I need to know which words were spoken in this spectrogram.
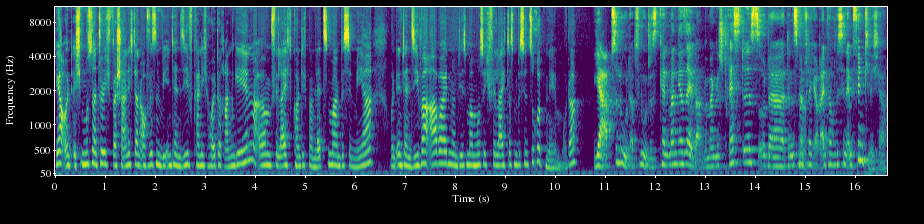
Ja, und ich muss natürlich wahrscheinlich dann auch wissen, wie intensiv kann ich heute rangehen. Ähm, vielleicht konnte ich beim letzten Mal ein bisschen mehr und intensiver arbeiten und diesmal muss ich vielleicht das ein bisschen zurücknehmen, oder? Ja, absolut, absolut. Das kennt man ja selber. Wenn man gestresst ist oder dann ist man ja. vielleicht auch einfach ein bisschen empfindlicher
